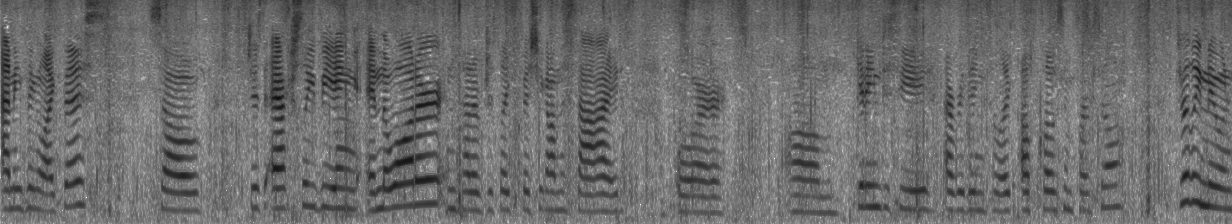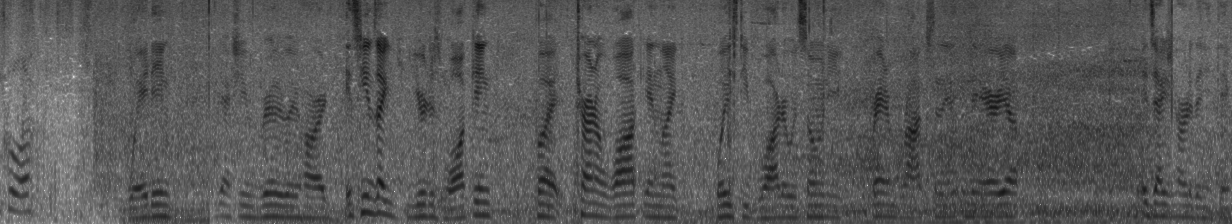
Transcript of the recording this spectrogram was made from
anything like this, so just actually being in the water instead of just like fishing on the side or um, getting to see everything so like up close and personal. It's really new and cool. waiting is actually really really hard. It seems like you're just walking, but trying to walk in like waist deep water with so many random rocks in the, in the area, it's actually harder than you think.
